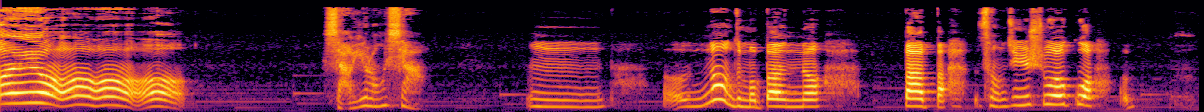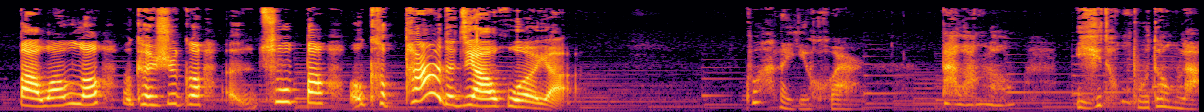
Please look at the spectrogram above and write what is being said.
哎呀！小翼龙想，嗯。呃，那怎么办呢？爸爸曾经说过，霸王龙可是个呃粗暴、可怕的家伙呀。过了一会儿，霸王龙一动不动了。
